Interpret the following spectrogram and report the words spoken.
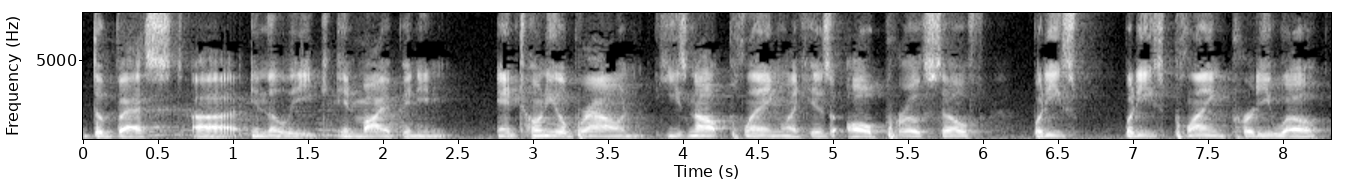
the best uh, in the league, in my opinion. Antonio Brown, he's not playing like his All Pro self, but he's but he's playing pretty well.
